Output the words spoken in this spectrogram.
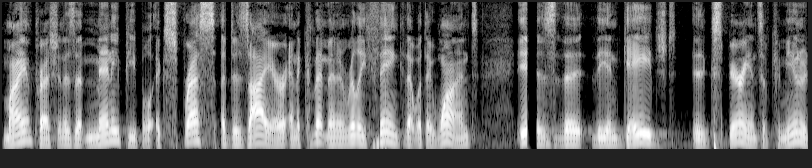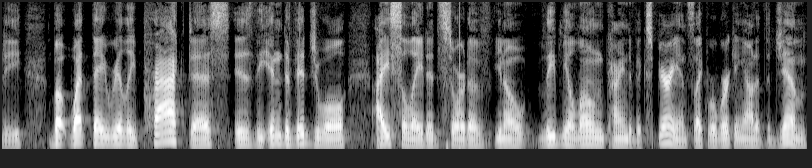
my impression is that many people express a desire and a commitment and really think that what they want is the, the engaged experience of community, but what they really practice is the individual, isolated sort of, you know, leave me alone kind of experience, like we're working out at the gym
